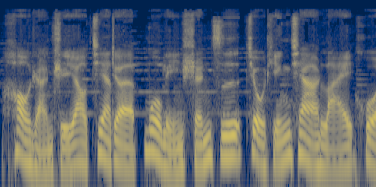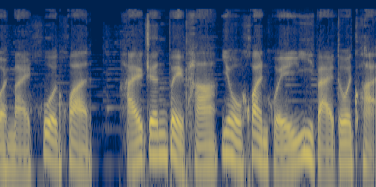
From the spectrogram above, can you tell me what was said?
浩然只要见着莫林神姿就停下来或买或换，还真被他又换回一百多块。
